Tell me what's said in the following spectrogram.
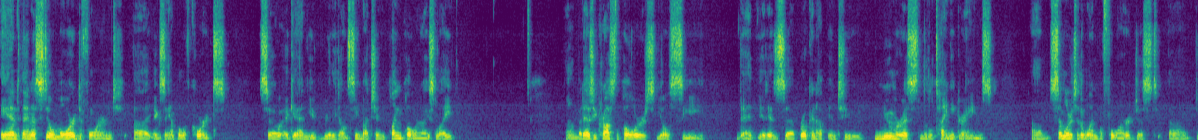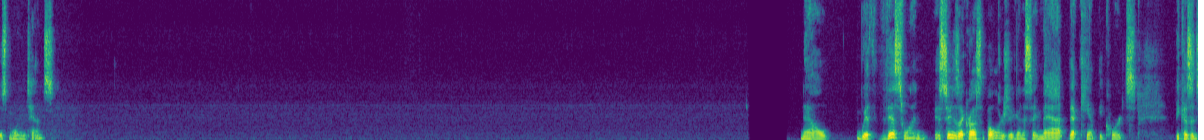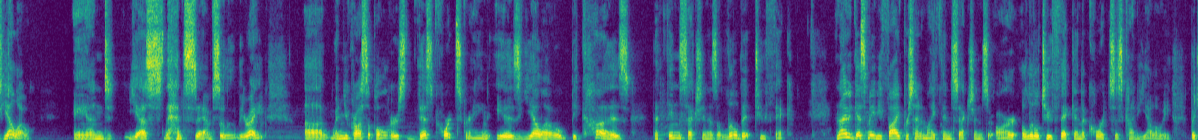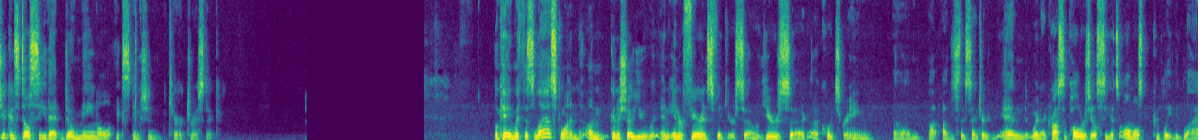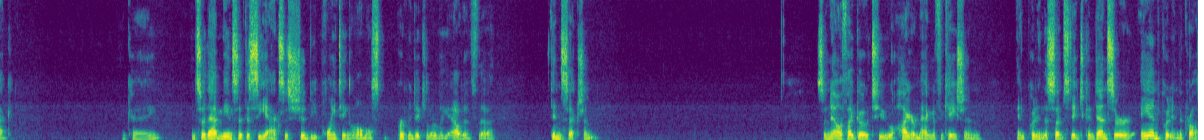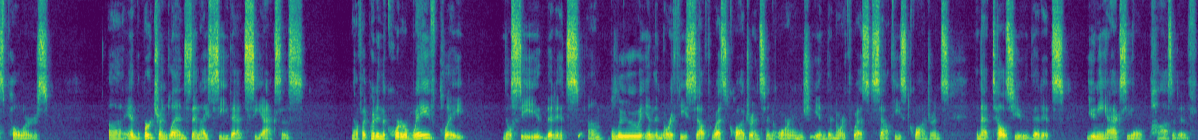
And then a still more deformed uh, example of quartz so again, you really don't see much in plane polarized light. Um, but as you cross the polars, you'll see that it is uh, broken up into numerous little tiny grains, um, similar to the one before, just, uh, just more intense. Now, with this one, as soon as I cross the polars, you're going to say, Matt, that can't be quartz because it's yellow. And yes, that's absolutely right. Uh, when you cross the polars, this quartz grain is yellow because the thin section is a little bit too thick. And I would guess maybe 5% of my thin sections are a little too thick and the quartz is kind of yellowy. But you can still see that domainal extinction characteristic. Okay, and with this last one, I'm going to show you an interference figure. So here's a, a quartz grain, um, obviously centered. And when I cross the polars, you'll see it's almost completely black. Okay, and so that means that the c-axis should be pointing almost perpendicularly out of the thin section. So now if I go to higher magnification and put in the substage condenser and put in the cross polars, uh, and the Bertrand lens, then I see that c-axis. Now if I put in the quarter wave plate, you'll see that it's um, blue in the northeast southwest quadrants and orange in the northwest southeast quadrants. And that tells you that it's uniaxial positive.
